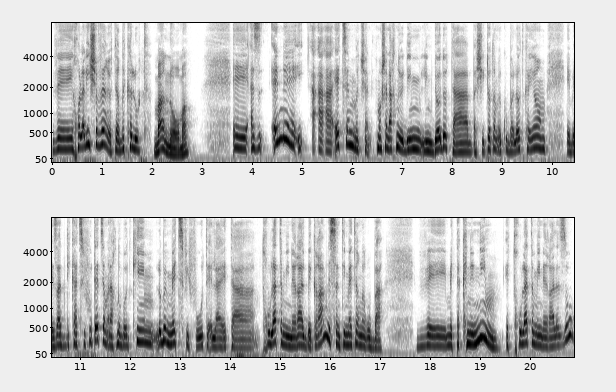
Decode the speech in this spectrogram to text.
ויכולה להישבר יותר בקלות. מה הנורמה? אה, אז אין, אה, העצם, כמו שאנחנו יודעים למדוד אותה בשיטות המקובלות כיום, אה, בעזרת בדיקת צפיפות עצם, אנחנו בודקים לא באמת צפיפות, אלא את תכולת המינרל בגרם לסנטימטר מרובע. ומתקננים את תכולת המינרל הזו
